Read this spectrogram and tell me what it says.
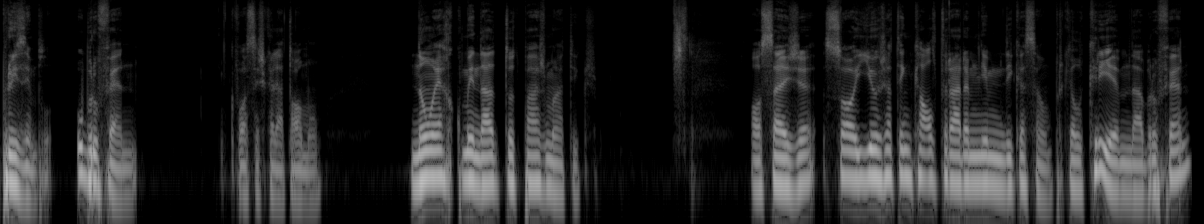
por exemplo, o Brufen, que vocês calhar tomam, não é recomendado todo para asmáticos. Ou seja, só eu já tenho que alterar a minha medicação, porque ele queria me dar Brufen,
